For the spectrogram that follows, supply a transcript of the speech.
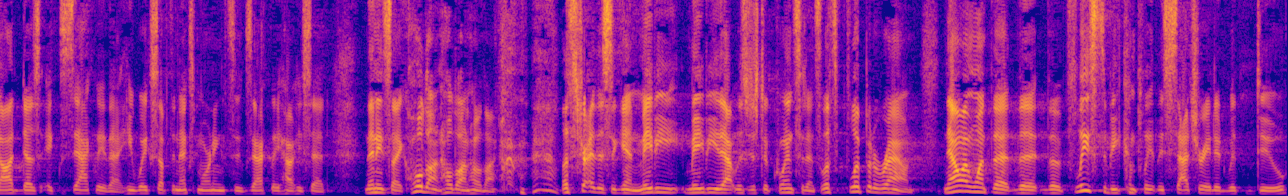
God does exactly that. He wakes up the next morning, it's exactly how he said. Then he's like, hold on, hold on, hold on. Let's try this again. Maybe, maybe that was just a coincidence. Let's flip it around. Now I want the, the, the fleece to be completely saturated with dew,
